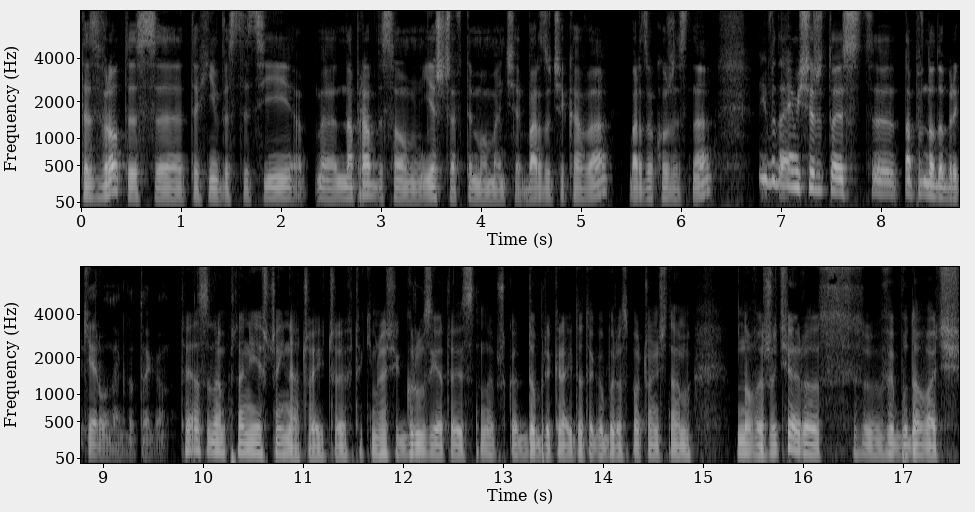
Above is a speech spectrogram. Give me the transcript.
te zwroty z e, tych inwestycji e, naprawdę są jeszcze w tym momencie bardzo ciekawe, bardzo korzystne i wydaje mi się, że to jest e, na pewno dobry kierunek do tego. To ja zadam pytanie jeszcze inaczej. Czy w takim razie Gruzja to jest na przykład dobry kraj do tego, by rozpocząć tam nowe życie, roz, wybudować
